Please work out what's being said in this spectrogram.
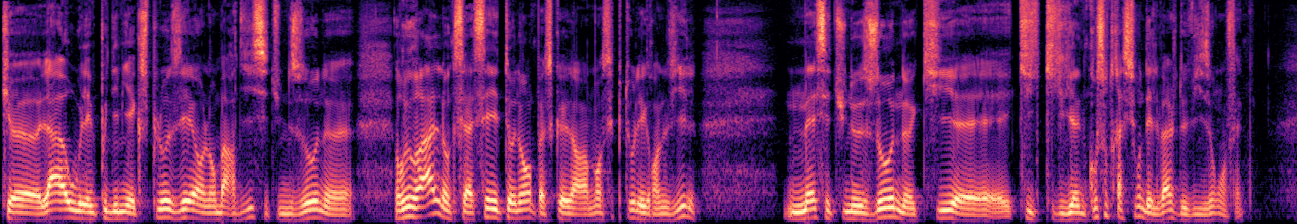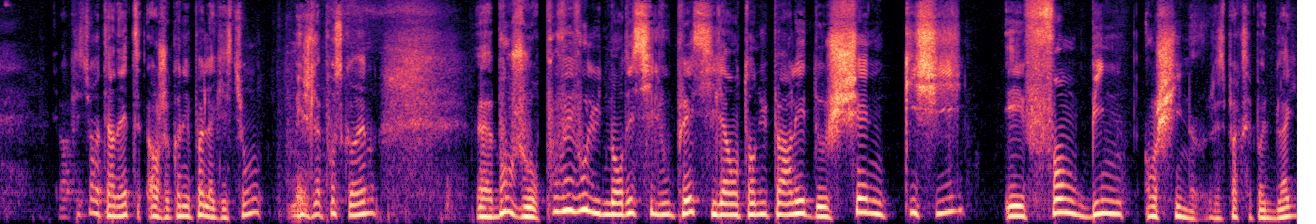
que là où l'épidémie a explosé en Lombardie, c'est une zone euh, rurale, donc c'est assez étonnant parce que normalement c'est plutôt les grandes villes, mais c'est une zone qui, a une concentration d'élevage de visons en fait. Alors question internet, alors je connais pas la question, mais je la pose quand même. Euh, bonjour, pouvez-vous lui demander s'il vous plaît s'il a entendu parler de Shen Kishi et Fang Bin en Chine? J'espère que c'est pas une blague.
